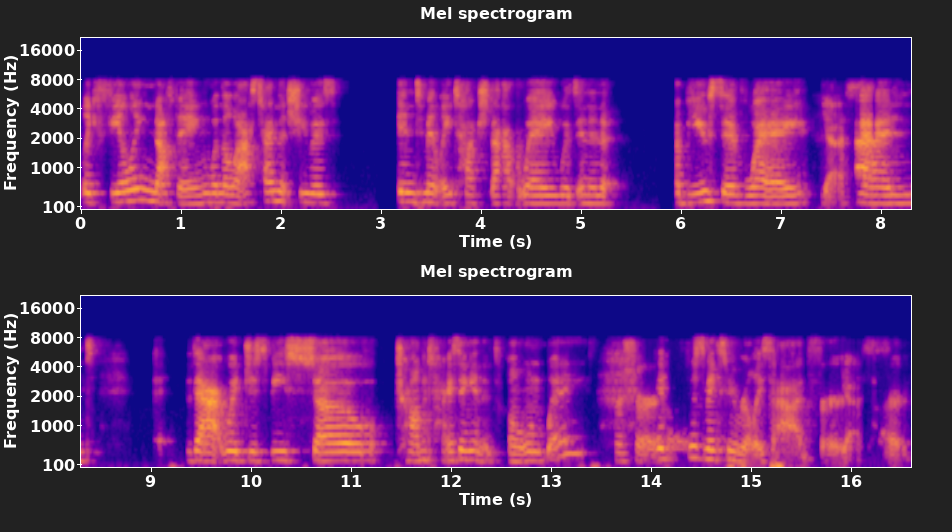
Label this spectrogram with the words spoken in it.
like feeling nothing when the last time that she was intimately touched that way was in an abusive way yes and that would just be so traumatizing in its own way for sure it just makes me really sad for yes her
